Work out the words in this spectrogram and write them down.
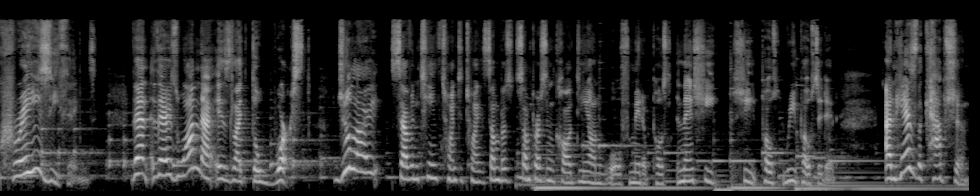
crazy things then there's one that is like the worst. July 17th, 2020, some some person called Dion Wolf made a post and then she she post reposted it. And here's the caption.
